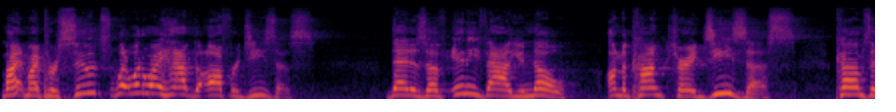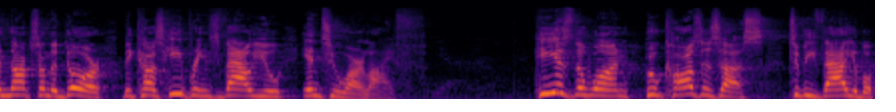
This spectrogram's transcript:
my, my pursuits. What, what do I have to offer Jesus that is of any value? No. On the contrary, Jesus comes and knocks on the door because he brings value into our life. He is the one who causes us to be valuable.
